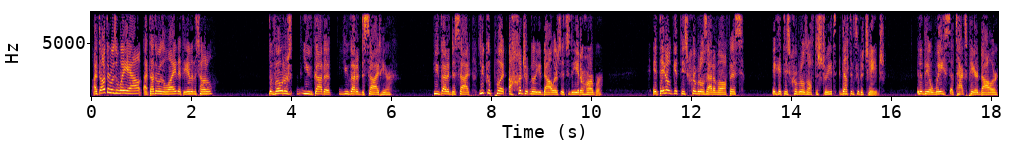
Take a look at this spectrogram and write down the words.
I thought there was a way out. I thought there was a light at the end of the tunnel. The voters, you've got to, you've got to decide here. You've got to decide. You could put a hundred million dollars into the inner harbor. If they don't get these criminals out of office and get these criminals off the streets, nothing's going to change. It'll be a waste of taxpayer dollar,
